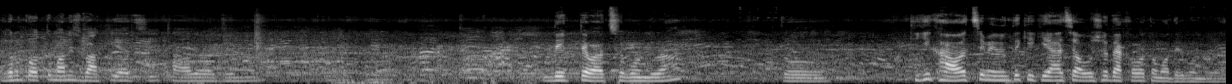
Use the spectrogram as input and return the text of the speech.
এখন কত মানুষ বাকি আছে খাওয়া দাওয়ার জন্য। দেখতে পাচ্ছ বন্ধুরা, তো কী কী খাওয়া হচ্ছে, মেনুতে কী কী আছে, অবশ্যই দেখাবো তোমাদের বন্ধুরা।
